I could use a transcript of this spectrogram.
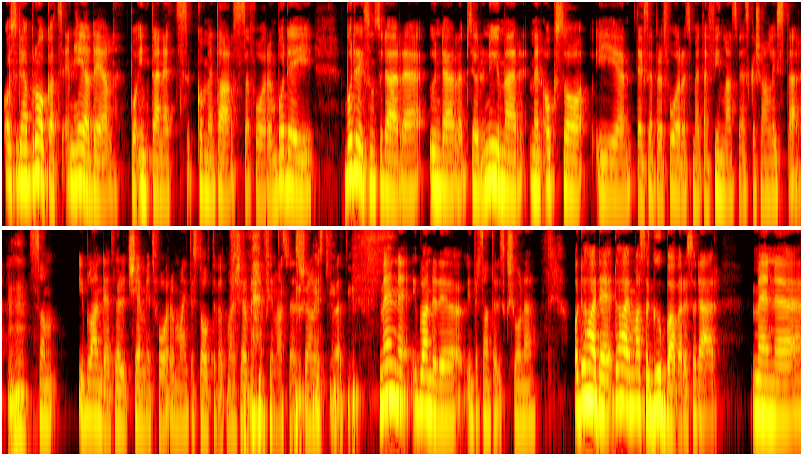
och så det har bråkats en hel del på internets kommentarsforum, både i både liksom sådär eh, under pseudonymer men också i eh, till exempel ett forum som heter Finlandssvenska journalister Mhm. som ibland är ett väldigt skämmigt forum, man är inte stolt över att man själv är en finlandssvensk journalist för att, men eh, ibland är det intressanta diskussioner. Och då har, det, då har en massa gubbar varit sådär Men äh,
